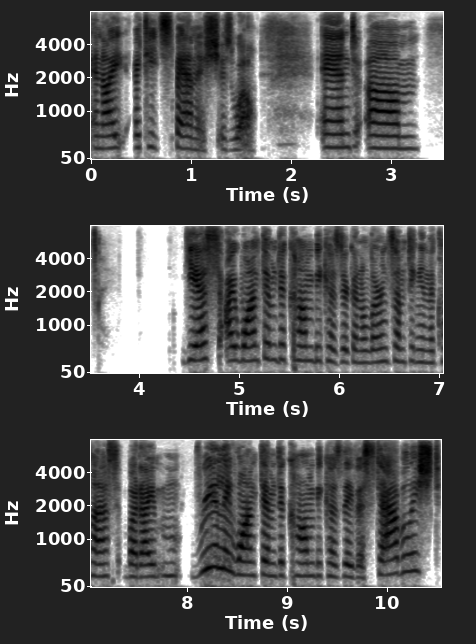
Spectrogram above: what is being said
and I, I teach Spanish as well. And um, yes, I want them to come because they're going to learn something in the class, but I really want them to come because they've established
